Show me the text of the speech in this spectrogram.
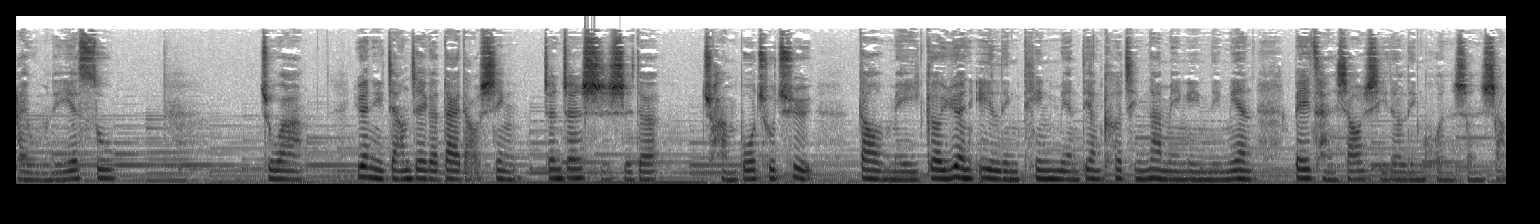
爱我们的耶稣，主啊，愿你将这个代祷信真真实实的传播出去，到每一个愿意聆听缅甸克钦难民营里面悲惨消息的灵魂身上。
